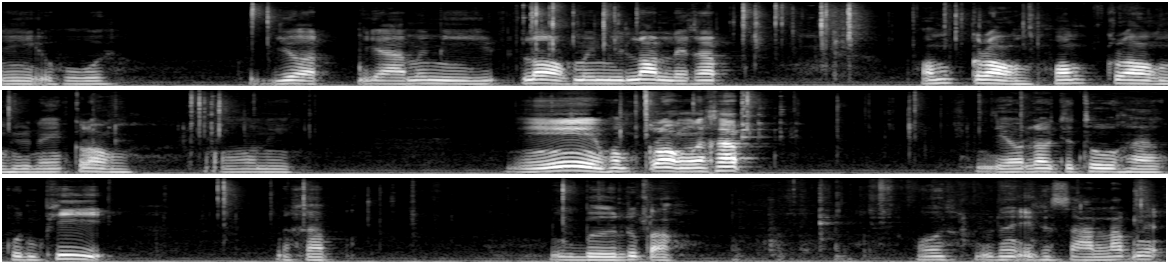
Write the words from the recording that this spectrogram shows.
นี่โอ้โหยอดยาไม่มีลอกไม่มีร่อนเลยครับ พร้อมกล่อง พร้อมกล่องอยู่ในกล่อง อ๋อ นี่ นี่พร้อมกล่องนะครับ เดี๋ยวเราจะโทรหาคุณพี่นะครับ มีเบอร์หรือเปล่า โอ้ยอยู่ในเอกสารลับเนี่ย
